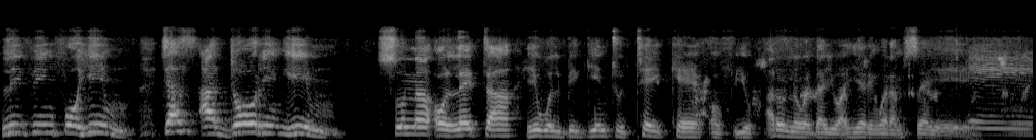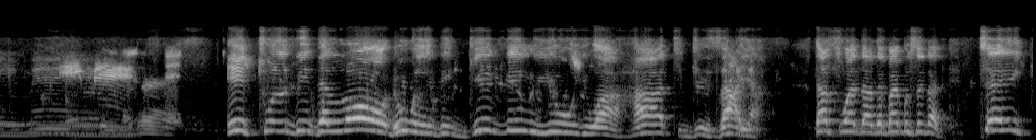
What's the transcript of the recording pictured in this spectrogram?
living for Him, just adoring Him, sooner or later He will begin to take care of you. I don't know whether you are hearing what I'm saying. Amen. It will be the Lord who will be giving you your heart desire. That's why the, the Bible says that take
